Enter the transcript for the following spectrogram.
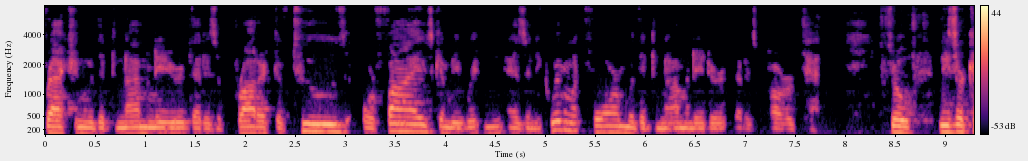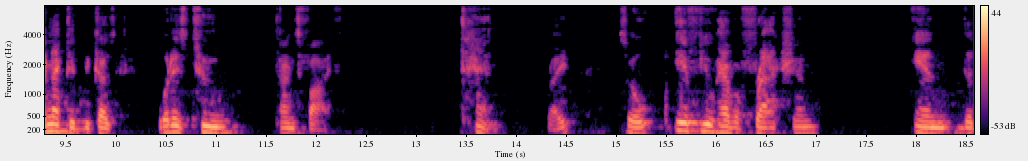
fraction with a denominator that is a product of twos or fives can be written as an equivalent form with a denominator that is power of 10. So these are connected because what is 2 times 5? 10, right? So if you have a fraction and the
